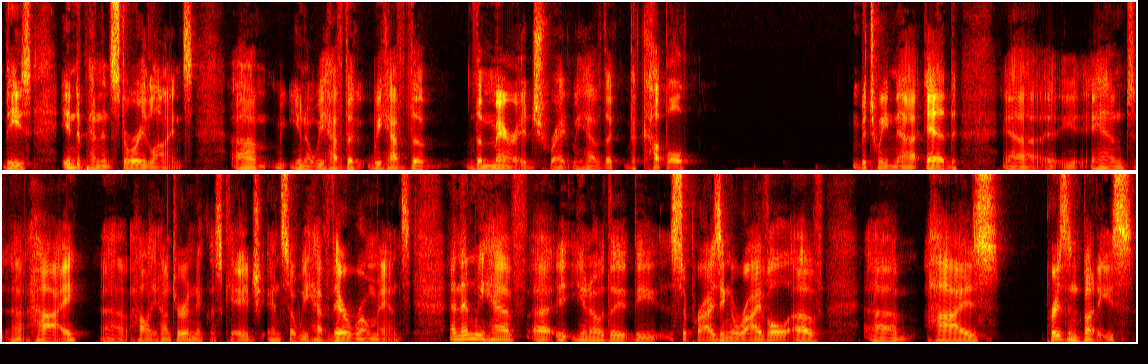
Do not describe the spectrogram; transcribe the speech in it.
these independent storylines. Um, you know, we have the we have the the marriage, right? We have the the couple between uh, Ed uh, and uh, Hi, uh, Holly Hunter and Nicolas Cage, and so we have their romance, and then we have uh, you know the the surprising arrival of um, Hi's prison buddies,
